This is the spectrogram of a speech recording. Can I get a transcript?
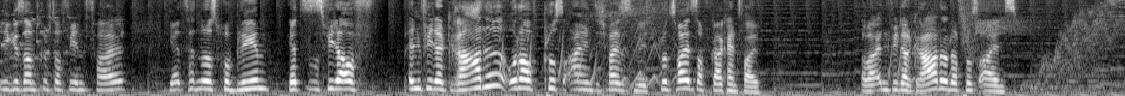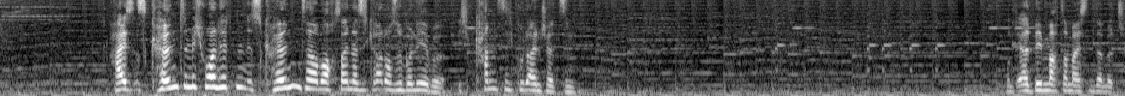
Egesam trifft auf jeden Fall. Jetzt hat nur das Problem, jetzt ist es wieder auf entweder gerade oder auf plus 1. Ich weiß es nicht. Plus 2 ist auf gar keinen Fall. Aber entweder gerade oder plus 1. Heißt, es könnte mich one-hitten, es könnte aber auch sein, dass ich gerade auch so überlebe. Ich kann es nicht gut einschätzen. Und Erdbeben macht am meisten Damage.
